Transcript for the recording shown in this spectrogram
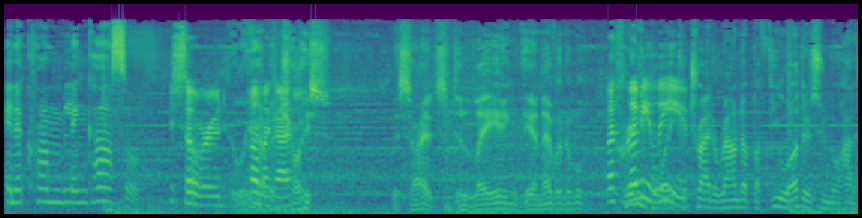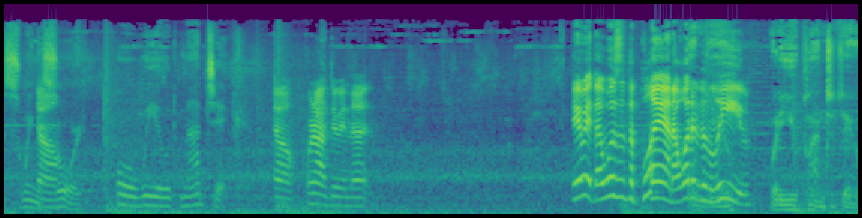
In a crumbling castle. You're so rude. Do we oh have my a gosh. choice? Besides delaying the inevitable? Let, let Pretty me boy leave. could try to round up a few others who know how to swing No. a sword. Or wield magic. No, we're not doing that. Damn it, that wasn't the plan. I wanted to you? leave. What do you plan to do?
